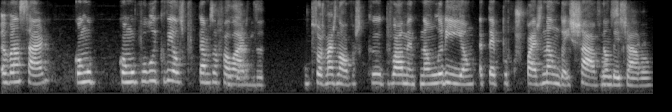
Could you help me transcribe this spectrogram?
avançar com o, com o público deles, porque estamos a falar Exato. de pessoas mais novas que provavelmente não leriam, até porque os pais não deixavam. Não deixavam.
